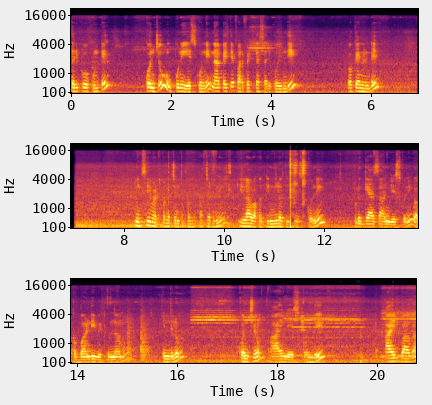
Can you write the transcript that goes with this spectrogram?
సరిపోకుంటే కొంచెం ఉప్పుని వేసుకోండి. నాకైతే పర్ఫెక్ట్గా సరిపోయింది. ఓకేనండి? మిక్సీ పట్టుకున్న చింతపండు పచ్చడిని ఇలా ఒక గిన్నెలో తీసేసుకొని ఇప్పుడు గ్యాస్ ఆన్ చేసుకొని ఒక బాండీ పెట్టుకుందాము. ఇందులో కొంచెం ఆయిల్ వేసుకోండి. ఆయిల్ బాగా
